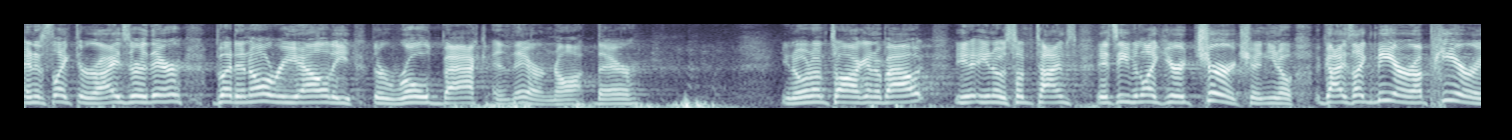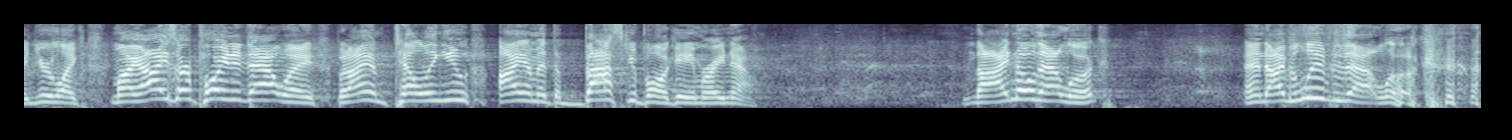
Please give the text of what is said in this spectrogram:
and it's like their eyes are there, but in all reality, they're rolled back and they are not there? You know what I'm talking about? You, you, know, sometimes it's even like you're at church and, you know, guys like me are up here and you're like, my eyes are pointed that way, but I am telling you, I am at the basketball game right now. now, I know that look, and I've lived that look.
